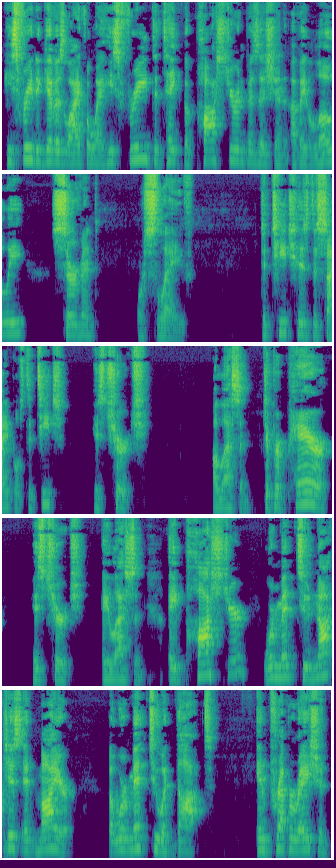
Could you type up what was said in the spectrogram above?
He's free to give his life away. He's free to take the posture and position of a lowly servant or slave, to teach his disciples, to teach his church a lesson, to prepare his church a lesson, a posture we're meant to not just admire, but we're meant to adopt in preparation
